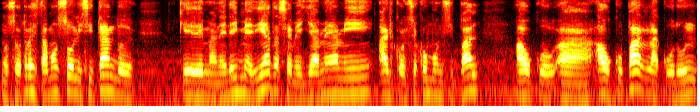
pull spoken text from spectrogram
nosotros estamos solicitando que de manera inmediata se me llame a mí al Consejo Municipal a, ocupar la curul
